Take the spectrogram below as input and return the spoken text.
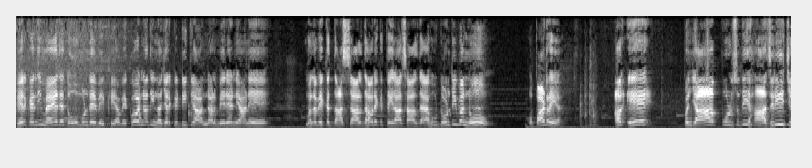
ਫੇਰ ਕਹਿੰਦੀ, ਮੈਂ ਇਹਦੇ ਦੋ ਮੁੰਡੇ ਵੇਖੇ ਆ। ਵੇਖੋ, ਇਹਨਾਂ ਦੀ ਨਜ਼ਰ ਕਿੱਡੀ ਧਿਆਨ ਨਾਲ ਮੇਰੇ ਨਿਆਣੇ, ਮਤਲਬ ਇੱਕ 10 ਸਾਲ ਦਾ ਔਰ ਇੱਕ 13 ਸਾਲ ਦਾ। ਹੂ ਡੋਂਟ ਇਵਨ ਨੋ ਉਹ ਪੜ ਰਹੇ ਆ। ਔਰ ਇਹ ਪੰਜਾਬ ਪੁਲਿਸ ਦੀ ਹਾਜ਼ਰੀ 'ਚ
